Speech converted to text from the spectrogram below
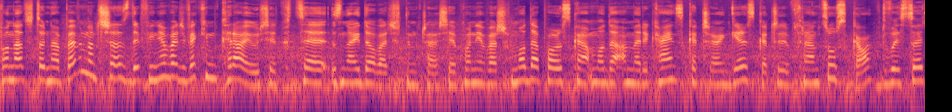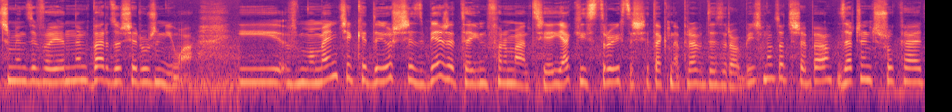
Ponadto na pewno trzeba zdefiniować, w jakim kraju się chce znajdować w tym czasie, ponieważ moda polska, moda amerykańska, czy angielska, czy francuska w dwudziestoleciu międzywojennym bardzo się różniła. I w momencie, kiedy już się zbierze te informacje, jaki strój chce się tak naprawdę zrobić, no to trzeba zacząć szukać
